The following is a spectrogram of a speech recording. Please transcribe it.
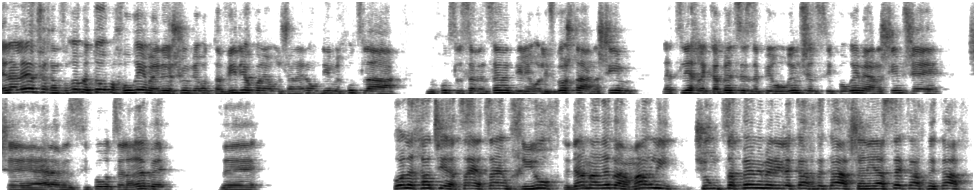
אלא להפך, אני זוכר בתור בחורים, היינו יושבים לראות את הוידאו כל יום ראשון, היינו עומדים מחוץ ל... מחוץ ל-770, לפגוש את האנשים, להצליח לקבץ איזה פירורים של סיפורים מאנשים ש... שהיה להם איזה סיפור אצל הרבה, וכל אחד שיצא, יצא עם חיוך. אתה יודע מה הרבה אמר לי? שהוא מצפה ממני לכך וכך, שאני אעשה כך וכך.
